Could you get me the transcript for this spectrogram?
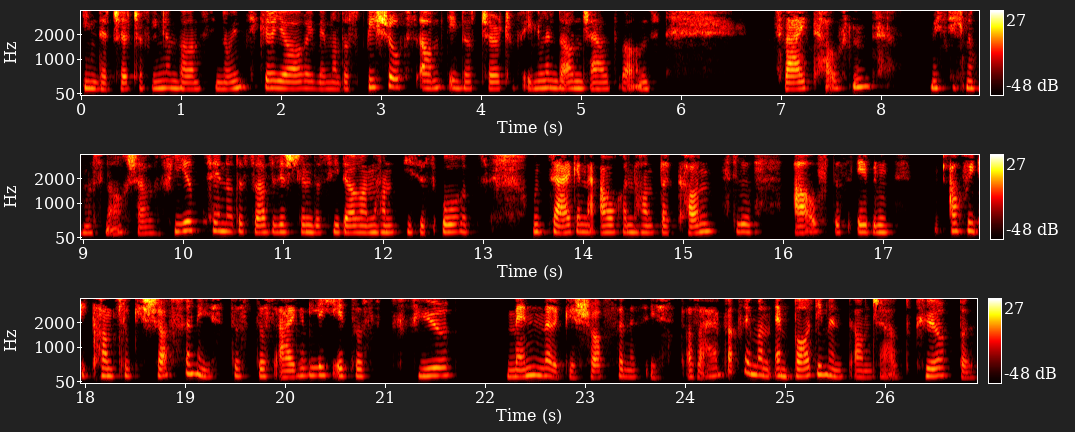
in der Church of England waren es die 90er Jahre. Wenn man das Bischofsamt in der Church of England anschaut, waren es 2000 müsste ich nochmals nachschauen, 14 oder so. Also wir stellen das wieder anhand dieses Orts und zeigen auch anhand der Kanzel auf, dass eben auch wie die Kanzel geschaffen ist, dass das eigentlich etwas für Männer geschaffenes ist. Also einfach, wenn man Embodiment anschaut, Körper.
